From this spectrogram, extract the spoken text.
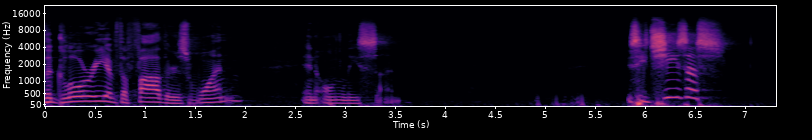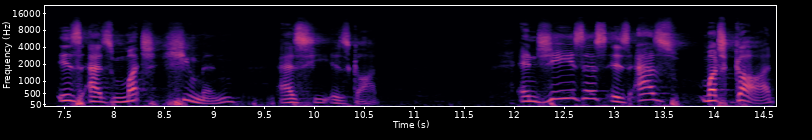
the glory of the Father's one and only Son. You see, Jesus is as much human as he is God. And Jesus is as much God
